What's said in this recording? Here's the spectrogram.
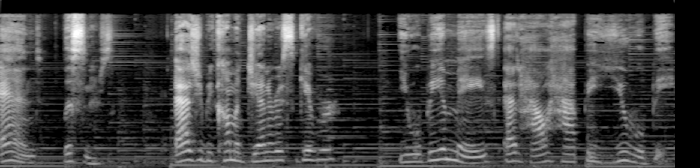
And listeners, as you become a generous giver, you will be amazed at how happy you will be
